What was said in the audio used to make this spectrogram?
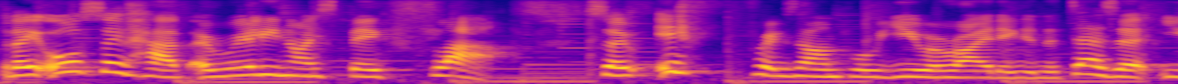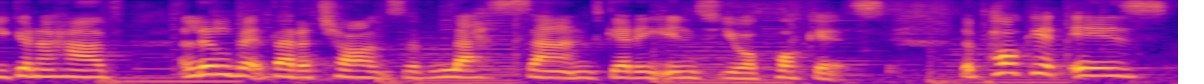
but they also have a really nice big flap. So if, for example, you are riding in the desert, you're gonna have a little bit better chance of less sand getting into your pockets. The pocket is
